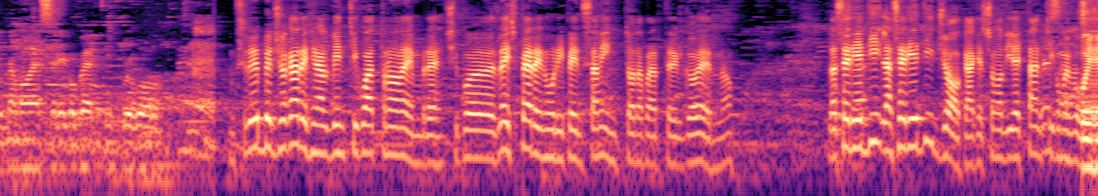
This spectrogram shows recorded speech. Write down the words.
dobbiamo essere coperti in quel ruolo. Non si dovrebbe giocare fino al 24 novembre? Può, lei spera in un ripensamento da parte del governo? La serie, D, la serie D gioca, che sono dilettanti questa come voi.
